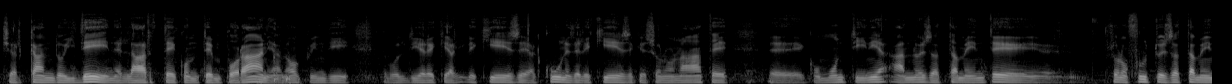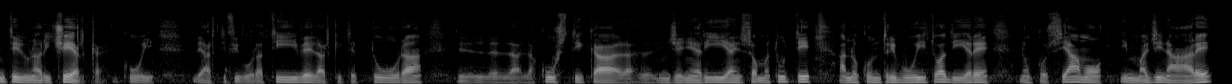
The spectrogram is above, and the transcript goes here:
cercando idee nell'arte contemporanea, no? quindi vuol dire che le chiese, alcune delle chiese che sono nate eh, con Montini hanno esattamente eh, sono frutto esattamente di una ricerca in cui le arti figurative, l'architettura, l'acustica, l'ingegneria, insomma tutti hanno contribuito a dire non possiamo immaginare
